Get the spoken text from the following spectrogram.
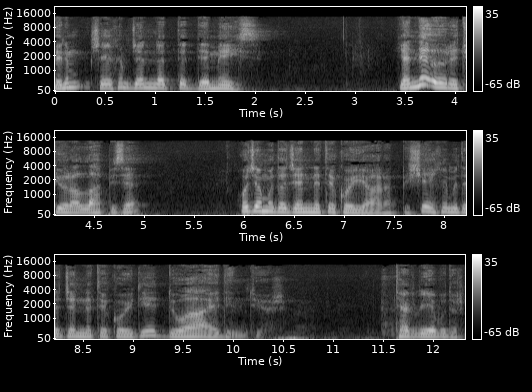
Benim şeyhim cennette demeyiz. Ya ne öğretiyor Allah bize? Hocamı da cennete koy ya Rabbi, şeyhimi de cennete koy diye dua edin diyor. Terbiye budur.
